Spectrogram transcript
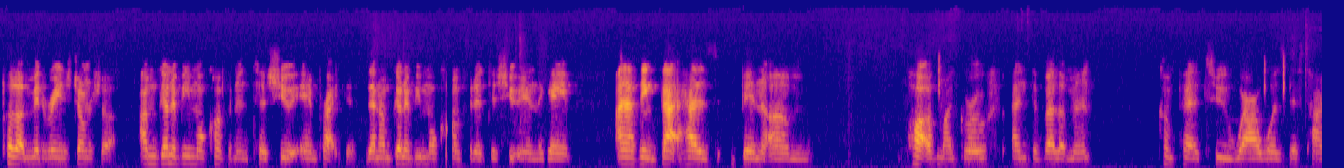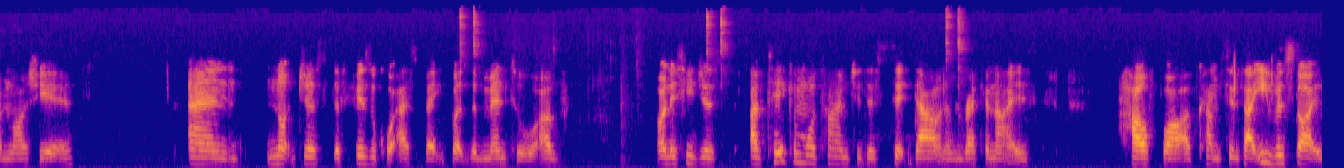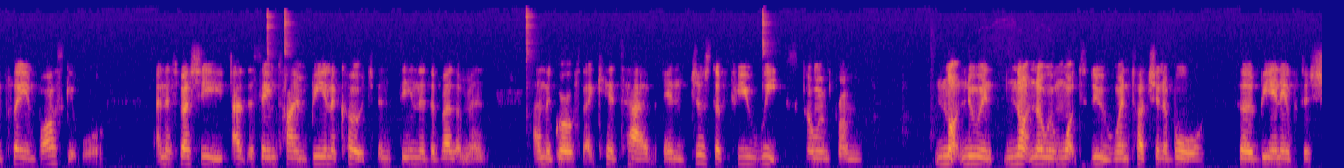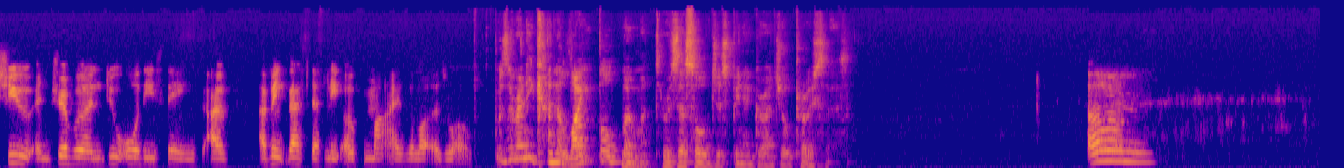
pull up mid range jump shot, I'm gonna be more confident to shoot in practice. Then I'm gonna be more confident to shoot in the game, and I think that has been um, part of my growth and development compared to where I was this time last year, and not just the physical aspect, but the mental. I've honestly just I've taken more time to just sit down and recognize how far I've come since I even started playing basketball and especially at the same time being a coach and seeing the development and the growth that kids have in just a few weeks going from not knowing not knowing what to do when touching a ball to being able to shoot and dribble and do all these things i've i think that's definitely opened my eyes a lot as well was there any kind of light bulb moment or has this all just been a gradual process um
